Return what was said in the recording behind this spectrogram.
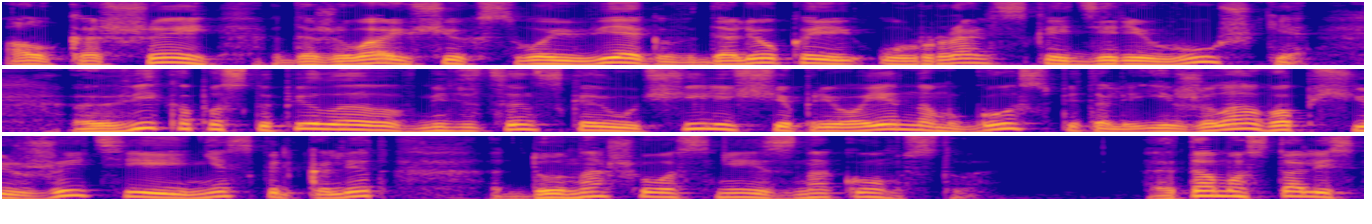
алкашей, доживающих свой век в далекой уральской деревушке, Вика поступила в медицинское училище при военном госпитале и жила в общежитии несколько лет до нашего с ней знакомства. Там остались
